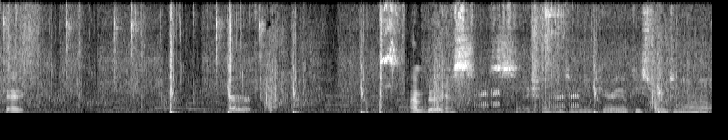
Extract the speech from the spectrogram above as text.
okay. I'm good. Yes, I shall doing a karaoke stream tomorrow.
